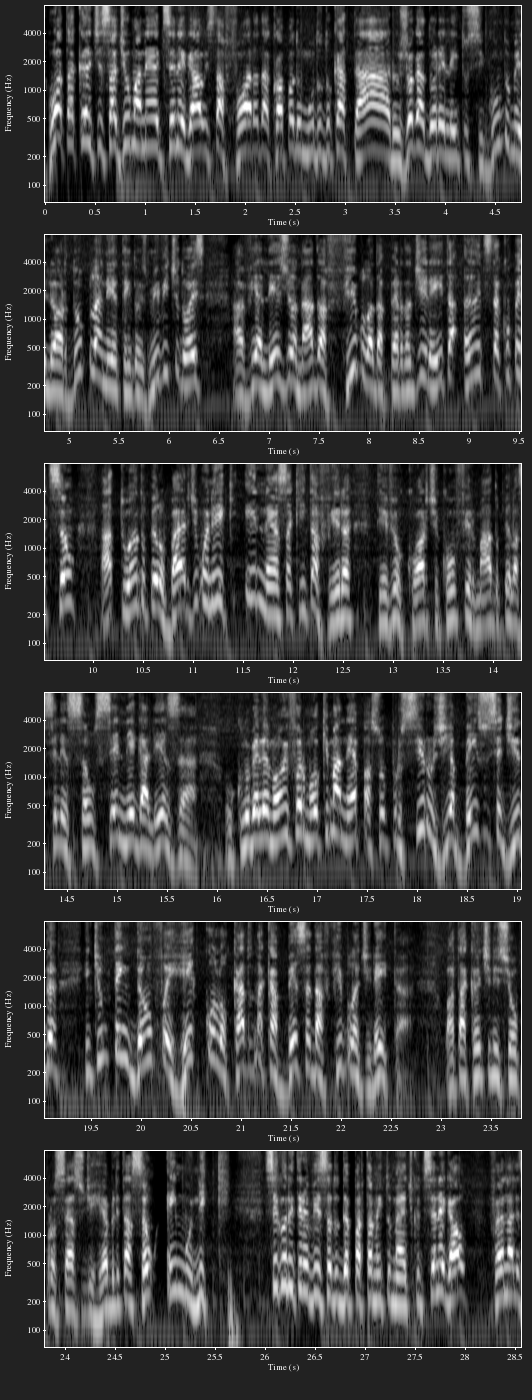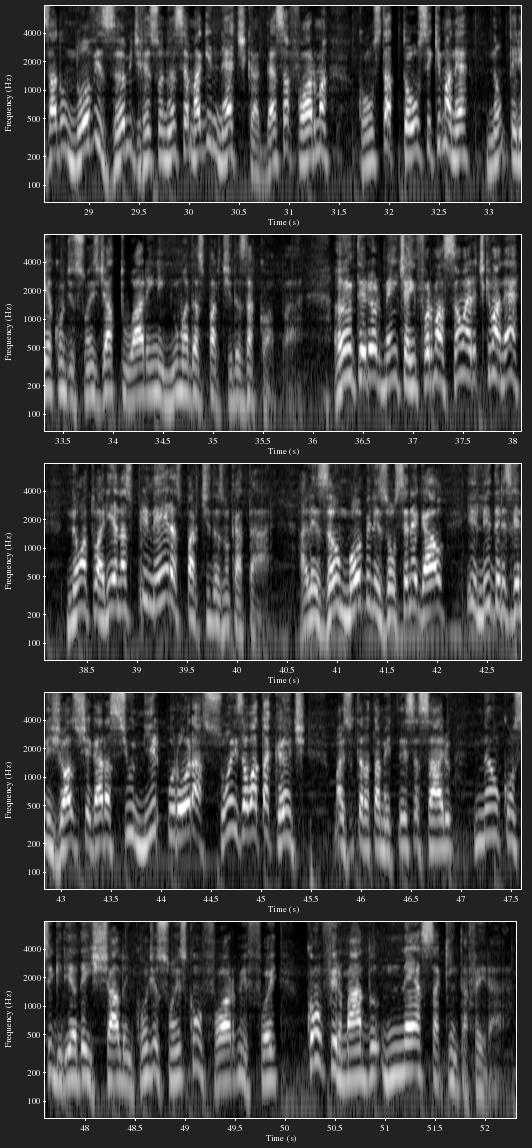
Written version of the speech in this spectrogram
O atacante Sadio Mané de Senegal está fora da Copa do Mundo do Catar. O jogador eleito segundo melhor do planeta em 2022 havia lesionado a fíbula da perna direita antes da competição, atuando pelo Bayern de Munique e nessa quinta-feira teve o corte confirmado pela seleção senegalesa. O clube alemão informou que Mané passou por cirurgia bem-sucedida em que um tendão foi recolocado na cabeça da fíbula direita. O atacante iniciou o processo de reabilitação em Munique. Segundo entrevista do Departamento Médico de Senegal, foi analisado um novo exame de ressonância magnética. Dessa forma, constatou-se que Mané não teria condições de atuar em nenhuma das partidas da Copa. Anteriormente, a informação era de que Mané não atuaria nas primeiras partidas no Catar. A lesão mobilizou o Senegal e líderes religiosos chegaram a se unir por orações ao atacante, mas o tratamento necessário não conseguiria deixá-lo em condições conforme foi confirmado nessa quinta-feira.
